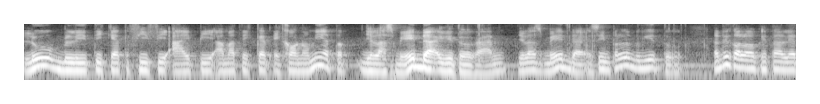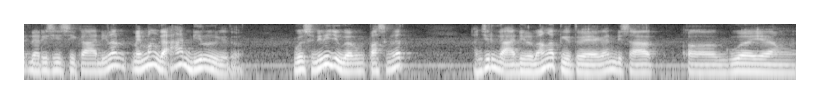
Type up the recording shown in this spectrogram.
lu beli tiket VVIP sama tiket ekonomi ya jelas beda gitu kan. Jelas beda simple begitu. Tapi kalau kita lihat dari sisi keadilan memang nggak adil gitu. Gue sendiri juga pas ngeliat anjir nggak adil banget gitu ya kan di saat uh, gue yang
